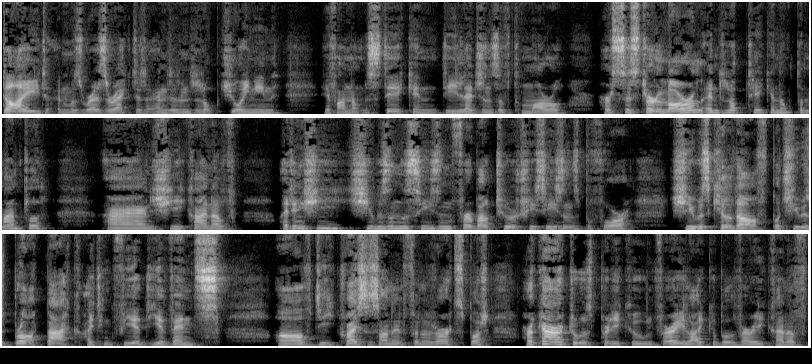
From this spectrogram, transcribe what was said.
died and was resurrected and ended up joining, if I'm not mistaken, the Legends of Tomorrow. Her sister Laurel ended up taking up the mantle and she kind of I think she she was in the season for about two or three seasons before she was killed off, but she was brought back, I think, via the events of the Crisis on Infinite Earths. But her character was pretty cool, very likable, very kind of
